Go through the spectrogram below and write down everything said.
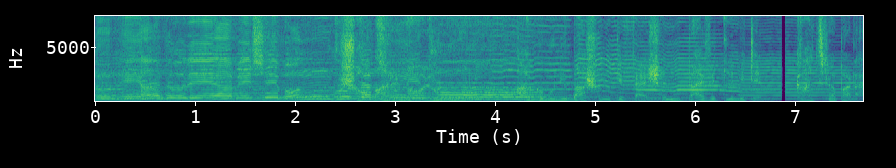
দোহে আদরে আবেশে বন্ধুতা সবার ছুঁয়ে Agamani Basanti fashion private limited Kanchrapara.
